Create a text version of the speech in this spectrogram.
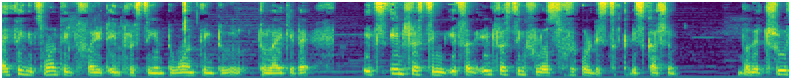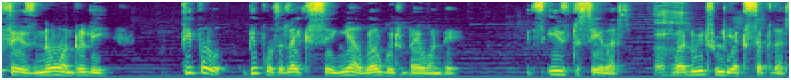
I think it's one thing to find it interesting and to one thing to to like it. It's interesting. It's an interesting philosophical dis- discussion, but the truth is, no one really. People people like saying, "Yeah, we're all going to die one day." It's easy to say that, uh-huh. but do we truly accept that?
